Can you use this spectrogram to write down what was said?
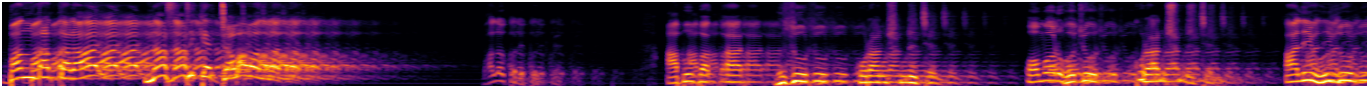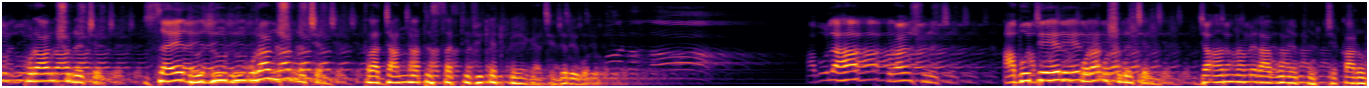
বান্দার দ্বারায় নাস্তিকের জবাব আল্লাহ। ভালো করে বলবেন। আবু বাকার হুজুর কোরআন শুনেছেন। অমর হুজুর কোরআন শুনেছেন। আলী হুজুর কোরআন শুনেছেন। জায়েদ হুজুর কোরআন শুনেছেন। তারা জান্নাতের সার্টিফিকেট পেয়ে গেছে যদি বলো আবু লাহাব কোরআন শুনেছেন। আবু জেহেল কোরআন শুনেছেন জাহান নামের আগুনে পড়ছে কারণ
